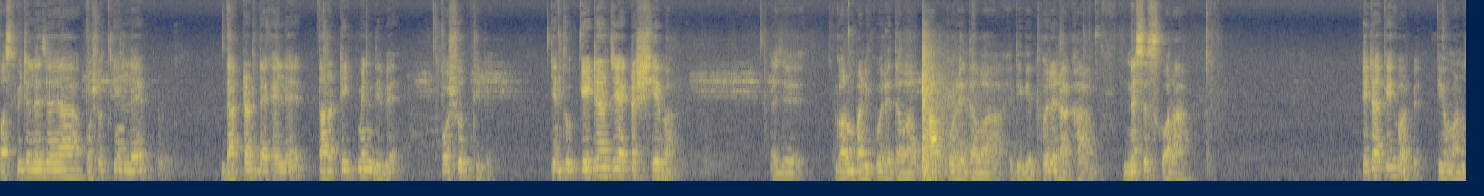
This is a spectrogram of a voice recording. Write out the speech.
হসপিটালে যায়া ওষুধ কিনলে, ডাক্তার দেখাইলে তারা ট্রিটমেন্ট দিবে, ওষুধ দিবে। কিন্তু এইটার যে একটা সেবা, এই যে গরম পানি করে দেওয়া, ভাপ করে দেওয়া, এদিকে ধরে রাখা মেসেজ করা, এটা কে করবে প্রিয় মানুষ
